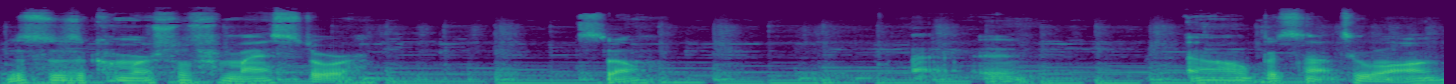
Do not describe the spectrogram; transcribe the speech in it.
This was a commercial for my store. So, I, I hope it's not too long.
